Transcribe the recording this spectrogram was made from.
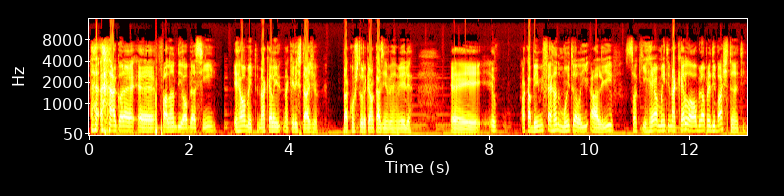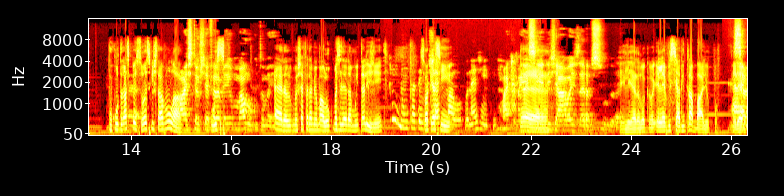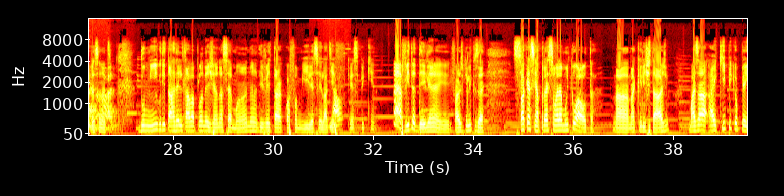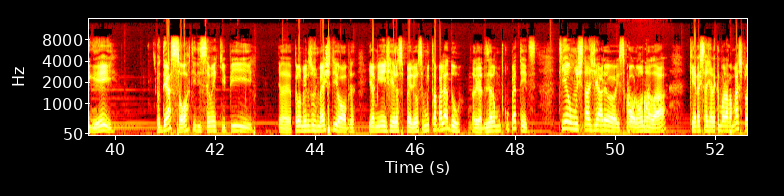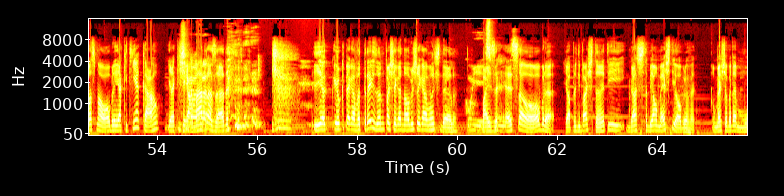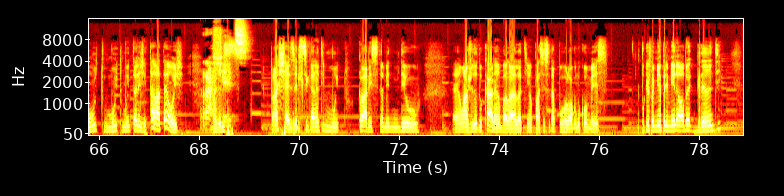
Agora, é, falando de obra assim, e realmente, naquela, naquele estágio da construtora, que é uma casinha vermelha, é, eu acabei me ferrando muito ali, ali, só que realmente naquela obra eu aprendi bastante. Por conta das pessoas que estavam lá. Mas teu chefe Os- era meio maluco também. Era, o meu chefe era meio maluco, mas ele era muito inteligente. Quem nunca teve Só um que chefe assim- maluco, né, gente? Mas, mas É. esse de Jarbas era absurdo, velho. Ele era louco. Ele é viciado em trabalho, pô. Ele Esse é era impressionante. trabalho. Domingo de tarde ele tava planejando a semana, devia estar com a família, sei lá, tinha Nossa. criança pequena. É a vida dele, né? Ele faz o que ele quiser. Só que assim, a pressão era muito alta na, naquele estágio. Mas a, a equipe que eu peguei, eu dei a sorte de ser uma equipe, é, pelo menos os mestres de obra e a minha engenheira superior ser muito trabalhador, tá ligado? Eles eram muito competentes. Tinha um estagiário ex-corona lá, que era a estagiária que morava mais próxima à obra e a que tinha carro, e era que E chegava chegava mais atrasada. e eu, eu que pegava três anos pra chegar na obra, eu chegava antes dela. Conheço. Mas essa obra eu aprendi bastante, e graças também ao mestre de obra, velho. O mestre de obra é muito, muito, muito inteligente. Tá lá até hoje. mas eles- Rachetes. Pra Sheds, ele se garante muito. Clarice também me deu é, uma ajuda do caramba lá. Ela tinha paciência da porra logo no começo. Porque foi minha primeira obra grande,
